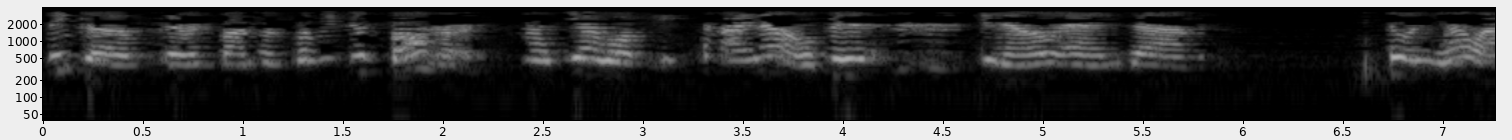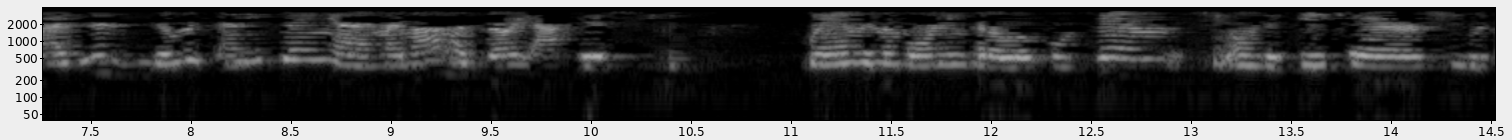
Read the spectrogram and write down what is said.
think of their response was, but we just saw her. I'm like, yeah, well, I know, you know, and um, so no, I didn't notice anything, and my mom was very active. She swam in the mornings at a local gym. She owned a daycare. She was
